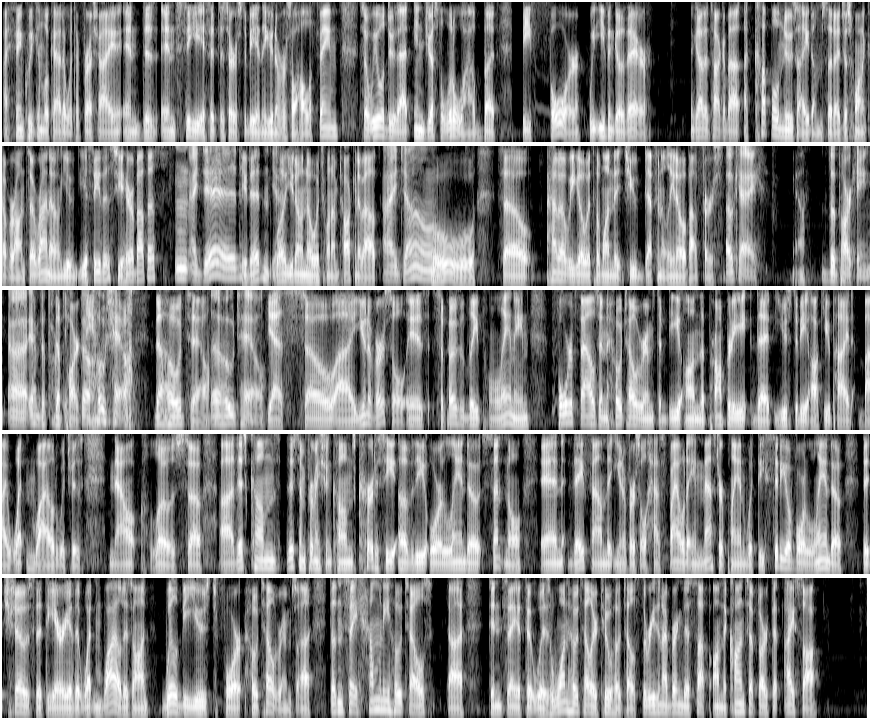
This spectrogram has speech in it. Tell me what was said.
I think we can look at it with a fresh eye and des- and see if it deserves to be in the Universal Hall of Fame. So we will do that in just a little while. But before we even go there, I got to talk about a couple news items that I just want to cover on. So Ryno, you you see this? You hear about this? Mm, I did. You did? Yes. Well, you don't know which one I'm talking about. I don't. Oh, so how about we go with the one that you definitely know about first? Okay. Yeah, The parking. Uh, the parking. The parking. The hotel. the hotel. The hotel. Yes. So uh, Universal is supposedly planning 4,000 hotel rooms to be on the property that used to be occupied by Wet 'n Wild, which is now closed. So uh, this comes, this information comes courtesy of the Orlando Sentinel, and they found that Universal has filed a master plan with the city of Orlando that shows that the area that Wet 'n Wild is on will be used for hotel rooms. Uh, doesn't say how many hotels. Uh, didn't say if it was one hotel or two hotels. The reason I bring this up on the concept art that I saw.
